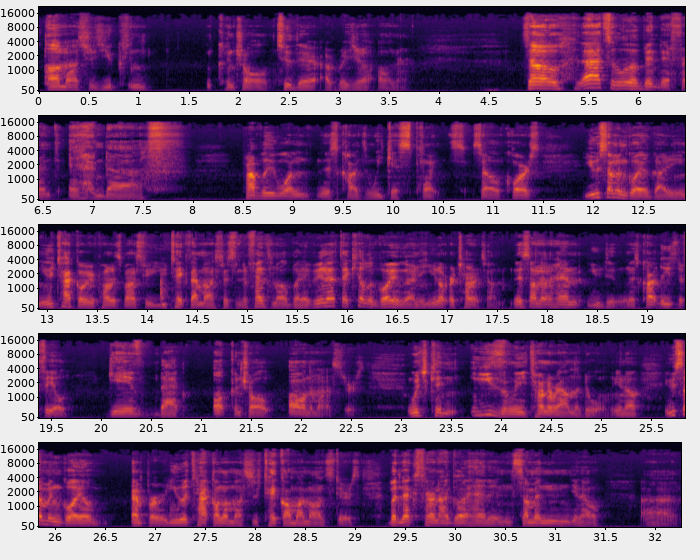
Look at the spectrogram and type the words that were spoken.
all monsters you can control to their original owner. So that's a little bit different and uh, probably one of this card's weakest points. So of course, you summon Goyo Guardian, you attack over your opponent's monster, you take that monster in defense mode, but even if they kill the Goyo Guardian, you don't return it to them. This on the other hand, you do. When this card leaves the field, give back all control all the monsters. Which can easily turn around the duel. You know, you summon Goyo Emperor, you attack all my monsters, take all my monsters. But next turn, I go ahead and summon, you know, uh,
